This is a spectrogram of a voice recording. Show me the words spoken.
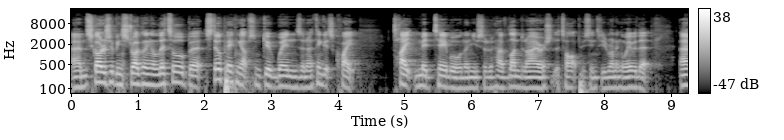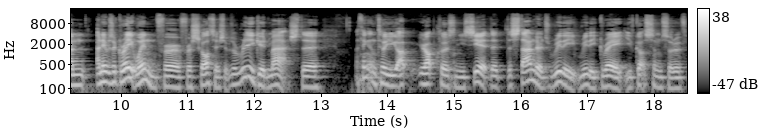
Um, Scottish have been struggling a little, but still picking up some good wins. And I think it's quite tight mid-table. And then you sort of have London Irish at the top, who seem to be running away with it. Um, and it was a great win for for Scottish. It was a really good match. The I think until you up, you're up close and you see it, the the standards really really great. You've got some sort of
